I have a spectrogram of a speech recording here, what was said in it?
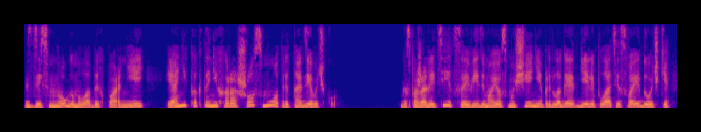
Здесь много молодых парней, и они как-то нехорошо смотрят на девочку. Госпожа Летиция, видя мое смущение, предлагает Геле платье своей дочке —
